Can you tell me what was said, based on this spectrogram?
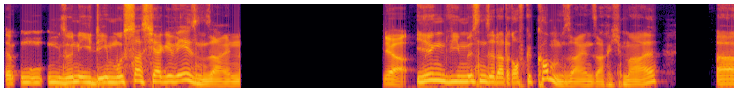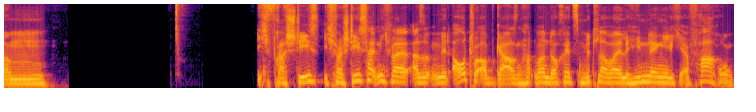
so eine Idee muss das ja gewesen sein. Ne? Ja. Irgendwie müssen sie da drauf gekommen sein, sag ich mal. Ähm, ich verstehe es ich versteh's halt nicht, weil, also mit Autoabgasen hat man doch jetzt mittlerweile hinlänglich Erfahrung.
